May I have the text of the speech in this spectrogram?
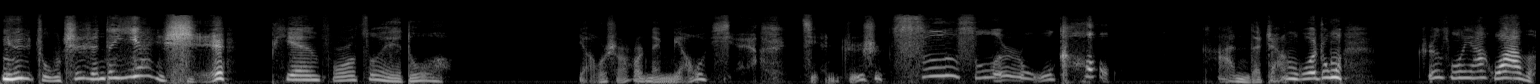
女主持人的艳史篇幅最多。有时候那描写呀，简直是丝丝入扣。看得张国忠直嘬牙花子，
